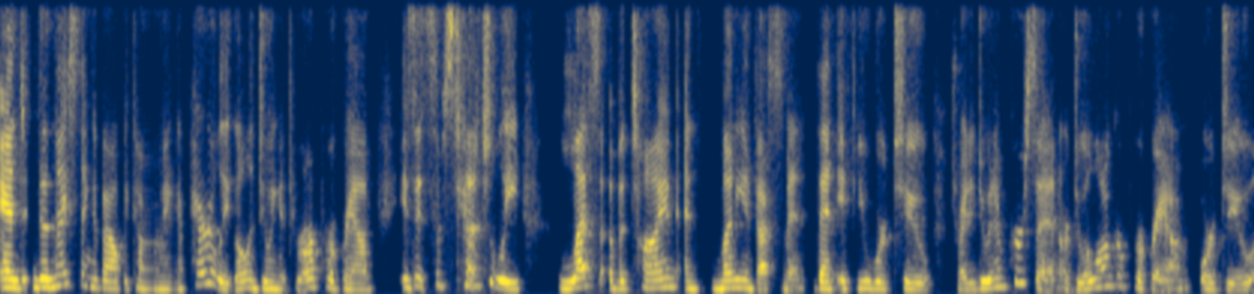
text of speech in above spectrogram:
And the nice thing about becoming a paralegal and doing it through our program is it's substantially less of a time and money investment than if you were to try to do it in person or do a longer program or do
